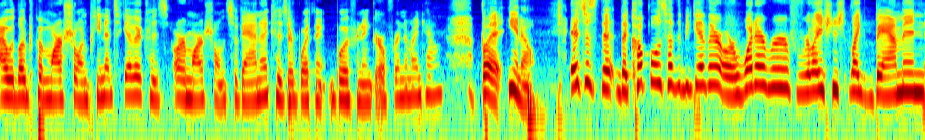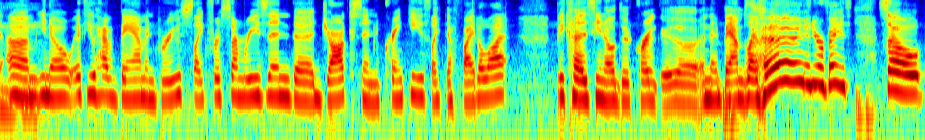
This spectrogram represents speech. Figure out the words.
I would love to put Marshall and Peanut together, because or Marshall and Savannah, because they're boyfriend boyfriend and girlfriend in my town. But you know, it's just the the couples have to be together, or whatever relationship. Like Bam and um, Mhm. you know, if you have Bam and Bruce, like for some reason the jocks and crankies like to fight a lot because you know they're cranky, uh, and then Bam's like, "Hey, in your face." So,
